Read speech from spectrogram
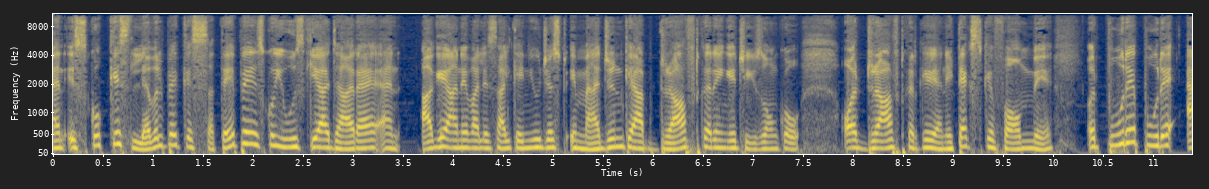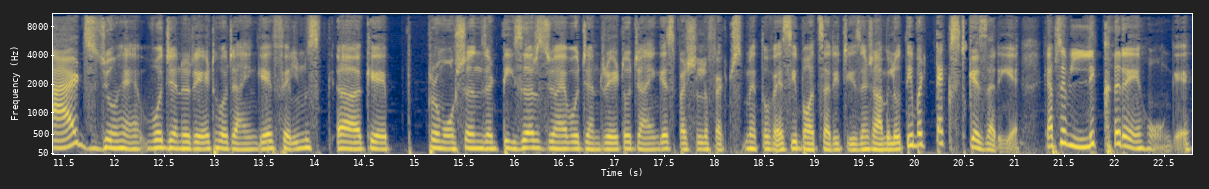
एंड इसको किस लेवल पे किस सतह पे इसको यूज़ किया जा रहा है एंड आगे आने वाले साल कैन यू जस्ट इमेजिन कि आप ड्राफ्ट करेंगे चीज़ों को और ड्राफ्ट करके यानी टेक्स्ट के फॉर्म में और पूरे पूरे एड्स जो हैं वो जनरेट हो जाएँगे फिल्म्स uh, के प्रमोशन एंड टीजर्स जो है वो जनरेट हो जाएँगे स्पेशल इफेक्ट्स में तो वैसी बहुत सारी चीज़ें शामिल होती है बट टेक्स्ट के ज़रिए कि आप सिर्फ़ लिख रहे होंगे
